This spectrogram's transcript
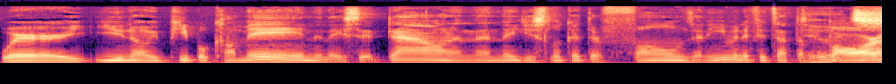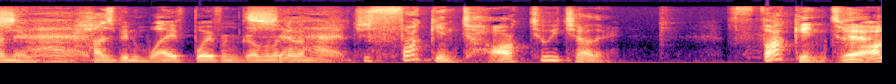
where you know people come in and they sit down and then they just look at their phones and even if it's at the Dude, bar and their husband, wife, boyfriend, girlfriend, look at them, just fucking talk to each other. Fucking talk Yeah.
